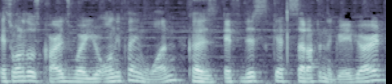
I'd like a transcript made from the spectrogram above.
it's one of those cards where you're only playing one, because if this gets set up in the graveyard,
